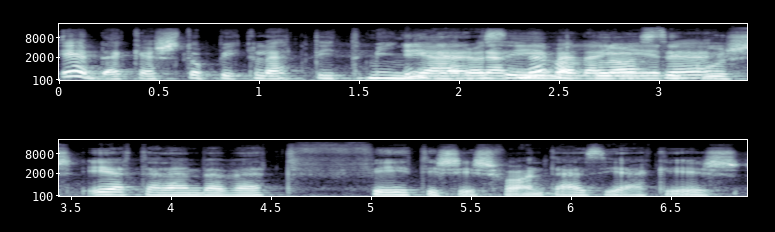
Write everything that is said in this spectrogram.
érdekes topik lett itt mindjárt Igen, az év nem a klasszikus értelembe vett fétis és fantáziák és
